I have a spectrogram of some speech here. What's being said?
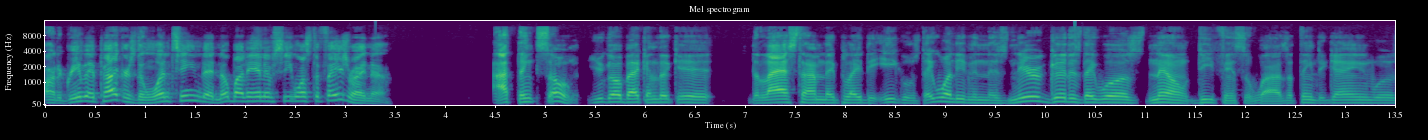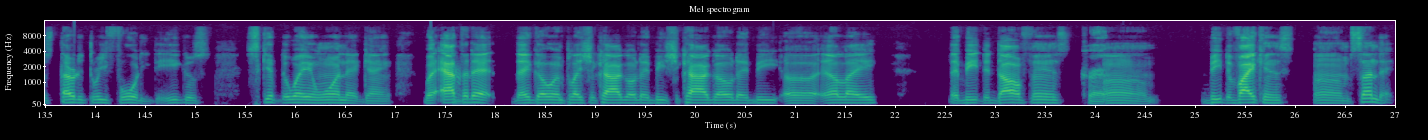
Are the Green Bay Packers the one team that nobody in NFC wants to face right now? I think so. You go back and look at the last time they played the Eagles, they weren't even as near good as they was now defensive wise. I think the game was 33-40. The Eagles skipped away and won that game. But after that, they go and play Chicago. They beat Chicago. They beat uh LA. They beat the Dolphins. Correct. Um, beat the Vikings um Sunday.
